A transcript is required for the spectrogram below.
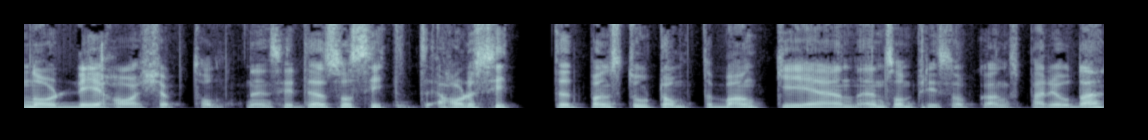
Når de har kjøpt tomten din, sine, så sitt, har du sittet på en stor tomtebank i en, en sånn prisoppgangsperiode,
